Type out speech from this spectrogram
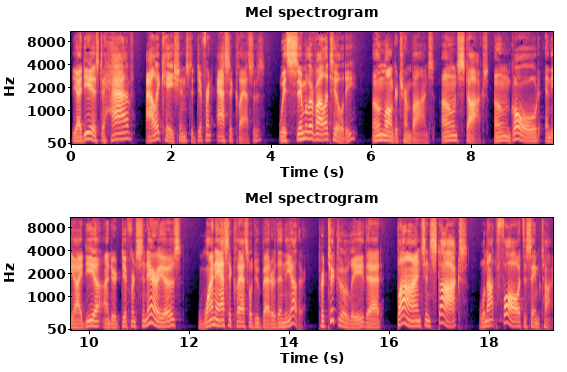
the idea is to have allocations to different asset classes with similar volatility own longer term bonds, own stocks, own gold, and the idea under different scenarios, one asset class will do better than the other, particularly that bonds and stocks will not fall at the same time.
